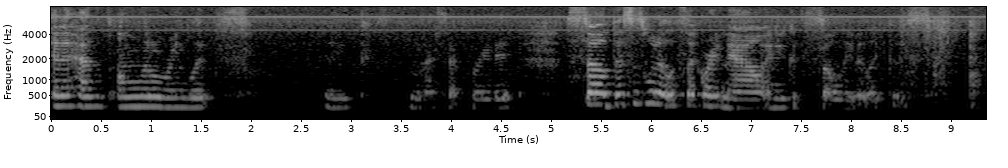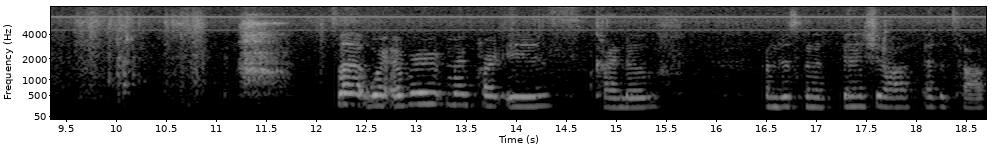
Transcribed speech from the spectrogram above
And it has its own little ringlets, like when I separate it. So this is what it looks like right now, and you could so leave it like this. But wherever my part is, kind of, I'm just going to finish it off at the top.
